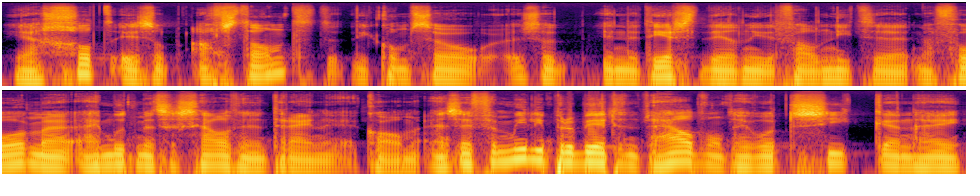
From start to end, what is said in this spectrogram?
Ja, God is op afstand. Die komt zo, zo in het eerste deel in ieder geval niet uh, naar voren. Maar hij moet met zichzelf in het reinen komen. En zijn familie probeert hem te helpen, want hij wordt ziek en hij,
